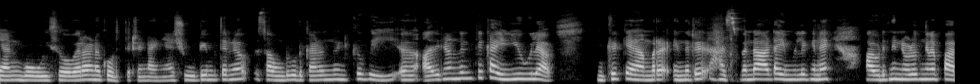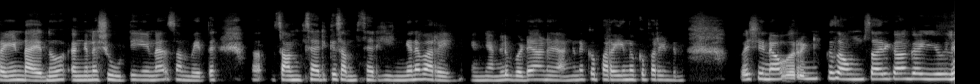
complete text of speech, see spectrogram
ഞാൻ വോയിസ് ഓവർ ആണ് കൊടുത്തിട്ടുണ്ടായി ഞാൻ ഷൂട്ട് ചെയ്യുമ്പോൾ തന്നെ സൗണ്ട് കൊടുക്കാനൊന്നും എനിക്ക് വെയ് അതിനൊന്നും എനിക്ക് കഴിയൂല. എനിക്ക് ക്യാമറ എന്നിട്ട് ഹസ്ബൻഡ് ആ ടൈമിൽ ഇങ്ങനെ അവിടെ നിന്നോട് ഇങ്ങനെ പറയുണ്ടായിരുന്നു. ഇങ്ങനെ ഷൂട്ട് ചെയ്യുന്ന സമയത്ത് സംസാരിക്കുക സംസാരിക്കുക ഇങ്ങനെ പറയും. ഞങ്ങൾ ഇവിടെയാണ് അങ്ങനെയൊക്കെ പറയുന്നൊക്കെ പറയുന്നുണ്ടായിരുന്നു പക്ഷെ ഞാൻ പറയും എനിക്ക് സംസാരിക്കാൻ കഴിയൂല.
